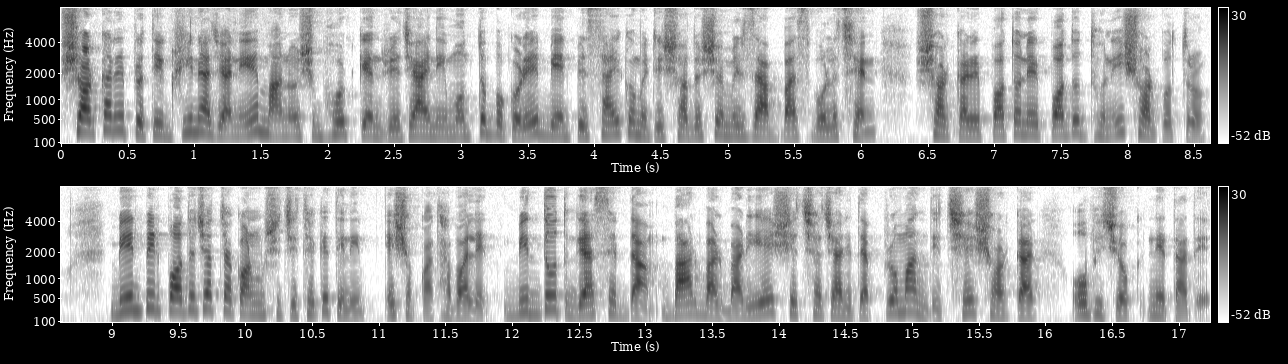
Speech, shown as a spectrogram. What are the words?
সরকারের প্রতি ঘৃণা জানিয়ে মানুষ ভোট কেন্দ্রে যায়নি মন্তব্য করে বিএনপি স্থায়ী কমিটির সদস্য মির্জা আব্বাস বলেছেন, সরকারের পতনের পদধ্বনি সর্বত্র। বিএনপির পদযাত্রা কর্মসূচি থেকে তিনি এসব কথা বলেন। বিদ্যুৎ, গ্যাসের দাম বারবার বাড়িয়ে স্বেচ্ছাচারিতা প্রমাণ দিচ্ছে সরকার, অভিযোগ নেতাদের।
